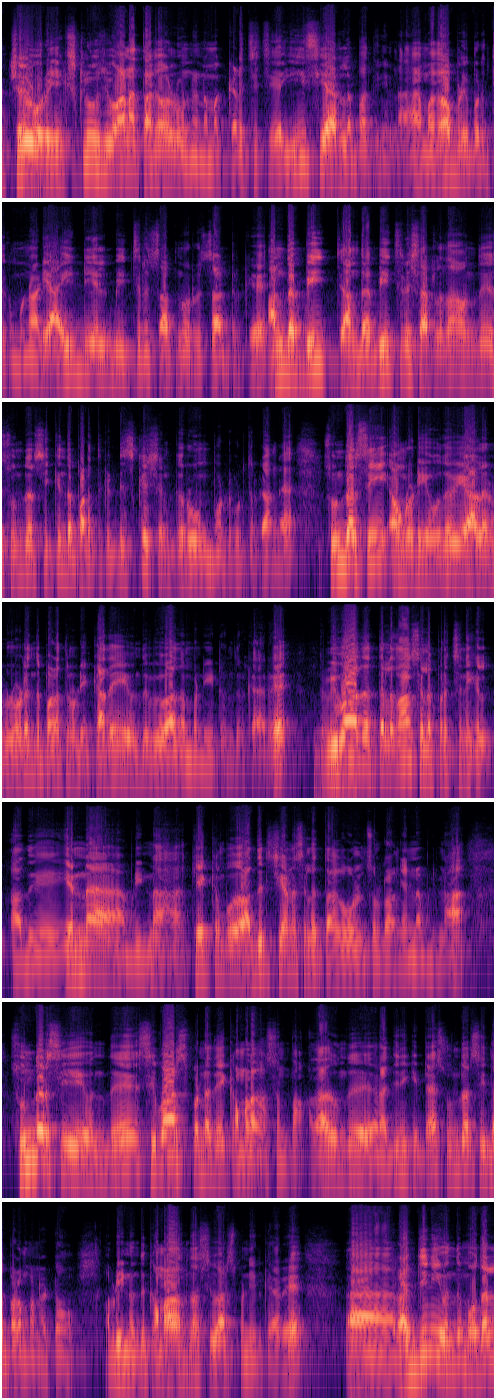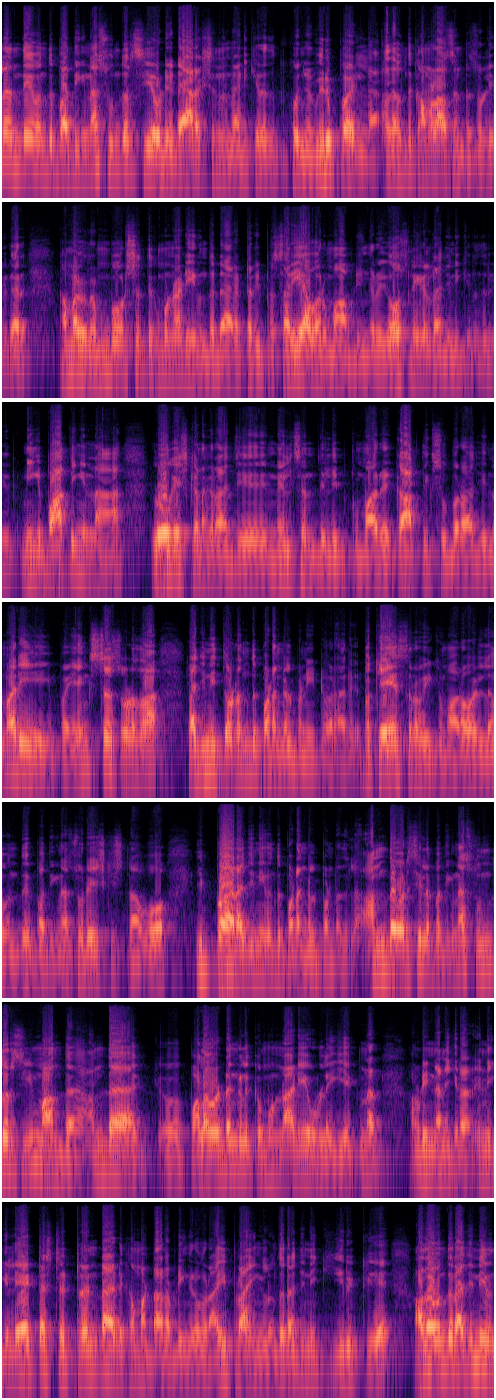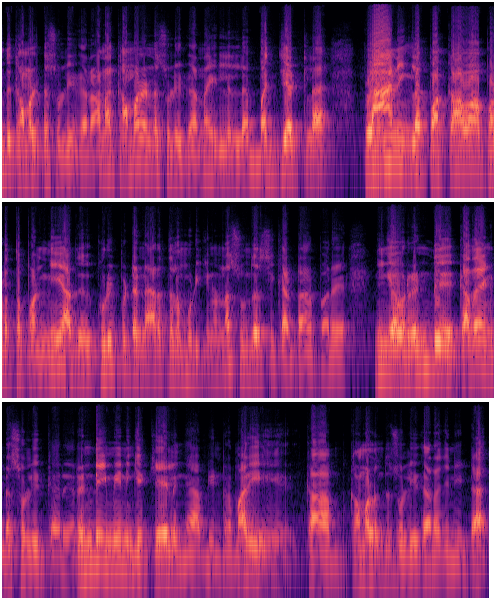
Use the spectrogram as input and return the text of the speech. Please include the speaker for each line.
Speaker 1: Actually ஒரு எக்ஸ்க்ளூசிவான தகவல் ஒன்று நமக்கு கிடச்சிச்சு. ஈசிஆரில் பார்த்தீங்கன்னா மகாபலிபுரத்துக்கு முன்னாடி ஐடியல் பீச் ரிசார்ட்னு ஒரு ரிசார்ட் இருக்குது அந்த பீச் அந்த பீச் ரிசார்ட்டில் தான் வந்து சுந்தர் சிக்கு இந்த படத்துக்கு டிஸ்கஷனுக்கு ரூம் போட்டு கொடுத்துருக்காங்க. சுந்தர் சி அவங்களுடைய உதவியாளர்களோட இந்த படத்தினுடைய கதையை வந்து விவாதம் பண்ணிட்டு இருந்திருக்காரு. இந்த விவாதத்தில் தான் சில பிரச்சனைகள். அது என்ன அப்படின்னா கேட்கும்போது அதிர்ச்சியான சில தகவல் சொல்கிறாங்க என்ன அப்படின்னா சுந்தர்சியை வந்து சிபார்சு பண்ணதே கமலஹாசன் தான். அதாவது வந்து ரஜினிக்கிட்ட சுந்தர்சி சுந்தர் சி இந்த படம் பண்ணட்டும் அப்படின்னு வந்து கமலஹாசன் தான் சிபார்சு பண்ணியிருக்காரு. ரஜினி வந்து முதல்ல இருந்தே வந்து பார்த்தீங்கன்னா சுந்தர் சியோடைய டைரக்ஷனில் நடிக்கிறதுக்கு கொஞ்சம் விருப்பம் இல்லை. அதை வந்து கமலாசன்ட்டு சொல்லியிருக்காரு. கமல் ரொம்ப வருஷத்துக்கு முன்னாடி இருந்த டேரக்டர் இப்போ சரியாக வருமா அப்படிங்கிற யோசனைகள் ரஜினிக்கு இருந்திருக்கு. நீங்கள் பார்த்தீங்கன்னா லோகேஷ் கனகராஜ் நெல்சன் திலீப் குமார் கார்த்திக் சுப்பராஜ் இந்த மாதிரி இப்போ யங்ஸ்டர்ஸோட தான் ரஜினி தொடர்ந்து படங்கள் பண்ணிட்டு வராரு. இப்போ கே எஸ் ரவிக்குமாரோ இல்லை வந்து பார்த்தீங்கன்னா சுரேஷ் கிருஷ்ணாவோ இப்போ ரஜினி வந்து படங்கள் பண்ணுறதில்ல அந்த வரிசையில் பார்த்தீங்கன்னா சுந்தர் சியும் அந்த அந்த பல வருடங்களுக்கு முன்னாடியே உள்ள இயக்குனர் அப்படின்னு நினைக்கிறார். இன்னைக்கு லேட்டஸ்ட் ட்ரெண்டாக எடுக்க மாட்டார் அப்படிங்கிற ஒரு அபிப்பிராயங்கள் வந்து ரஜினிக்கு இருக்குது அதை வந்து ரஜினி வந்து கமல்கிட்ட சொல்லியிருக்காரு. ஆனால் கமல் என்ன சொல்லியிருக்காருன்னா இல்லை இல்லை பட்ஜெட்டில் பிளானிங்கில் பக்காவாக படத்தை பண்ணி அது குறிப்பிட்ட நேரத்தில் முடிக்கணும்னா சுந்தர் சி கரெக்டாக இருப்பார். நீங்கள் அவர் ரெண்டு கதை என்கிட்ட சொல்லியிருக்காரு. ரெண்டையுமே நீங்கள் கேளுங்க. அப்படின்ற மாதிரி க கமல் வந்து சொல்லியிருக்காரு ரஜினிகிட்ட.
